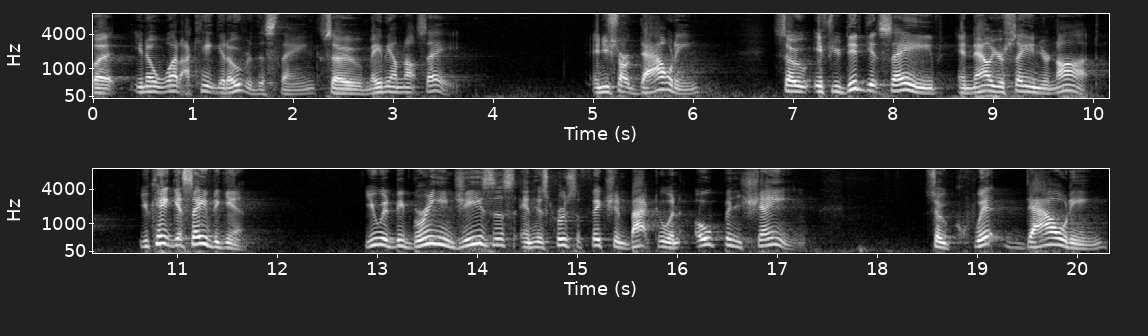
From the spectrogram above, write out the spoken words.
But you know what? I can't get over this thing, so maybe I'm not saved. And you start doubting. So if you did get saved and now you're saying you're not, you can't get saved again. You would be bringing Jesus and his crucifixion back to an open shame. So quit doubting.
